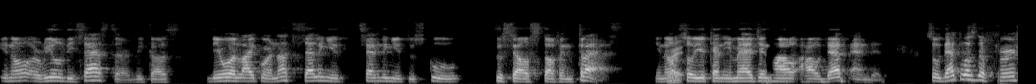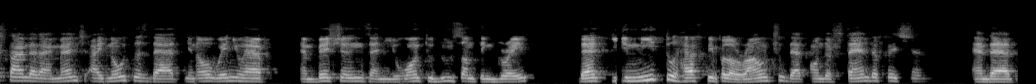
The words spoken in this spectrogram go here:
you know, a real disaster because they were like, we're not selling you, sending you to school to sell stuff in class, you know? Right. So you can imagine how, how that ended. So that was the first time that I mentioned, I noticed that, you know, when you have ambitions and you want to do something great, then you need to have people around you that understand the vision, and that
